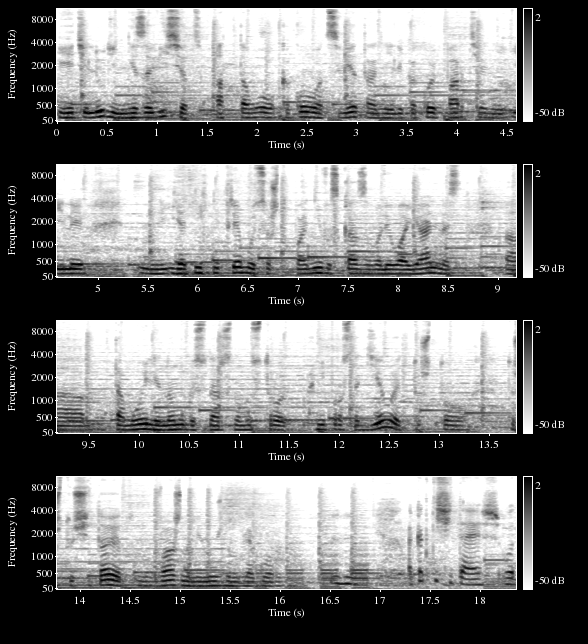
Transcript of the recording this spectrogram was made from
И эти люди не зависят от того, какого цвета они или какой партии они, или и от них не требуется, чтобы они высказывали лояльность э, тому или иному государственному строю. Они просто делают то, что то, что считают важным и нужным для города. Угу. А как ты считаешь, вот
